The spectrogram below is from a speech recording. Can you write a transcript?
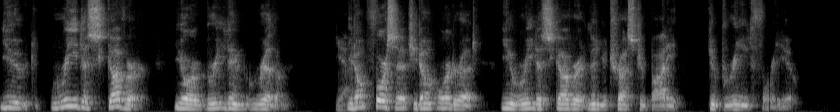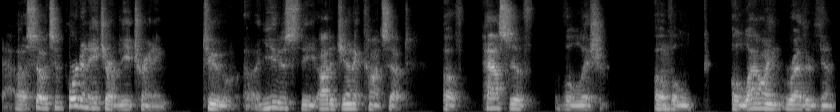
you rediscover your breathing rhythm. Yeah. You don't force it, you don't order it, you rediscover it, and then you trust your body to breathe for you. Uh, so it's important in HRV training to uh, use the autogenic concept of passive volition, of mm allowing rather than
